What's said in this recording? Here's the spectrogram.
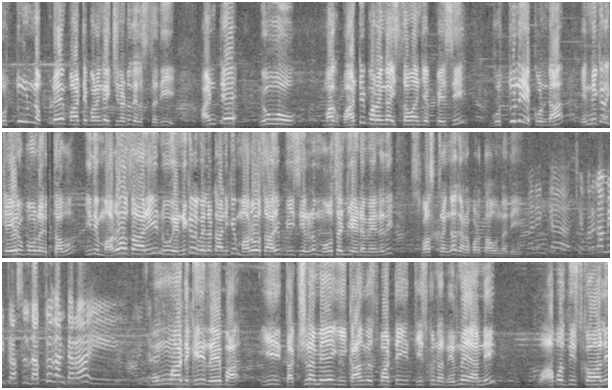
గుర్తు ఉన్నప్పుడే పార్టీ పరంగా ఇచ్చినట్టు తెలుస్తుంది. అంటే నువ్వు మాకు పార్టీ పరంగా ఇస్తావని చెప్పేసి గుర్తు లేకుండా ఎన్నికలకు ఏ రూపంలో వెళ్తావు? ఇది మరోసారి నువ్వు ఎన్నికలకు వెళ్ళటానికి మరోసారి బీసీలను మోసం చేయడం అనేది స్పష్టంగా కనపడతా ఉన్నది. చివరిగా మీకు అసలు దక్కుతుందంటారా? ముమ్మాటికి రేప ఈ తక్షణమే ఈ కాంగ్రెస్ పార్టీ తీసుకున్న నిర్ణయాన్ని వాపసు తీసుకోవాలి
